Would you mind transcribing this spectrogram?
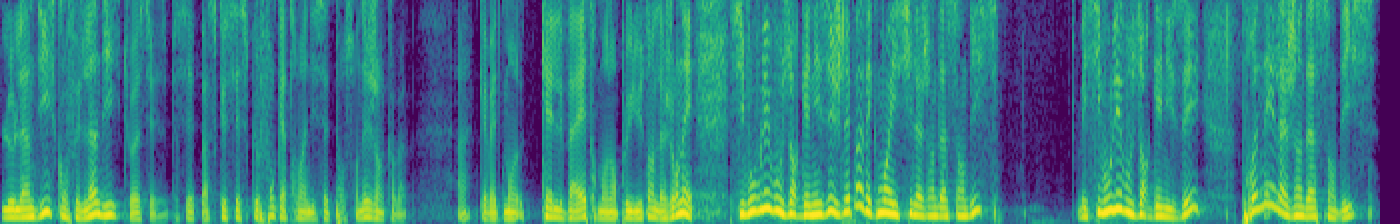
le lundi ce qu'on fait le lundi, tu vois, c'est parce que c'est ce que font 97% des gens quand même. Hein, quel, va être mon, quel va être mon emploi du temps de la journée. Si vous voulez vous organiser, je n'ai pas avec moi ici l'agenda 110, mais si vous voulez vous organiser, prenez l'agenda 110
